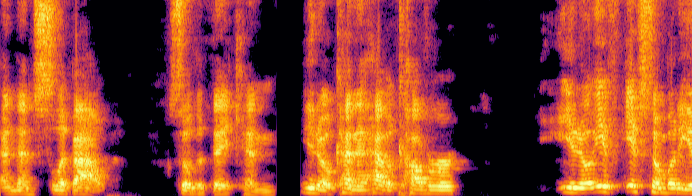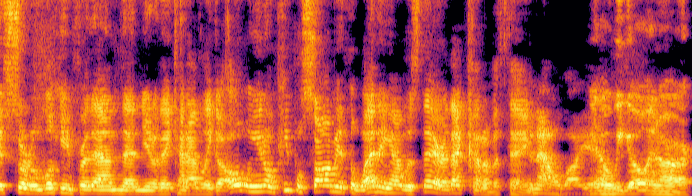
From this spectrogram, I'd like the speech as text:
and then slip out so that they can, you know, kind of have a cover. You know, if if somebody is sort of looking for them, then you know they kind of have like, a, oh, you know, people saw me at the wedding, I was there, that kind of a thing. An alibi, You yeah. know, we go in our,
